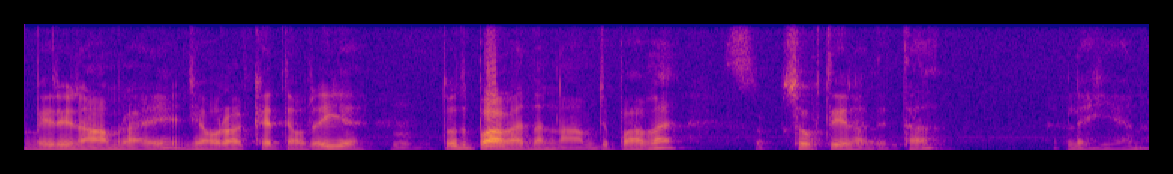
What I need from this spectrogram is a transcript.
ਮੇਰੇ ਨਾਮ ਰਾਏ ਜਿਉ ਰੱਖੇ ਤਿਉ ਰਹੀਏ ਹੂੰ। ਤੁਧ ਪਾਵੈ ਤਾਂ ਨਾਮ ਚ ਪਾਵੈ ਸੁੱਖ ਤੇਰਾ ਦਿੱਤਾ ਲਈ ਹੈ ਨਾ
